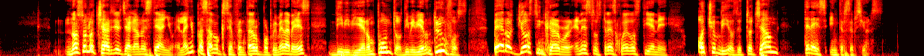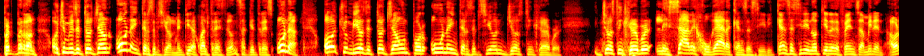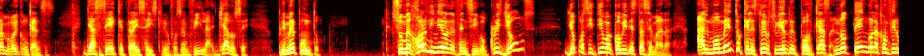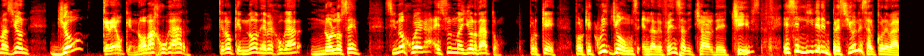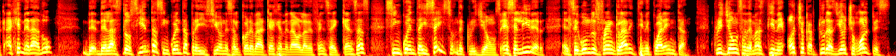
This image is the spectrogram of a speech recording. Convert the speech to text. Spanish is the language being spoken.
no solo Chargers ya ganó este año, el año pasado que se enfrentaron por primera vez, dividieron puntos, dividieron triunfos. Pero Justin Herbert en estos tres juegos tiene ocho envíos de touchdown, tres intercepciones. perdón, ocho envíos de touchdown, una intercepción. Mentira, ¿cuál tres? ¿De dónde saqué tres? Una. Ocho envíos de touchdown por una intercepción, Justin Herbert. Justin Herbert le sabe jugar a Kansas City. Kansas City no tiene defensa. Miren, ahora me voy con Kansas. Ya sé que trae seis triunfos en fila, ya lo sé. Primer punto. Su mejor liniero defensivo, Chris Jones, dio positivo a COVID esta semana. Al momento que le estoy subiendo el podcast, no tengo la confirmación. Yo creo que no va a jugar. Creo que no debe jugar, no lo sé. Si no juega, es un mayor dato. ¿Por qué? Porque Chris Jones en la defensa de, Chiefs es el líder en presiones al coreback. Ha generado, de, las 250 predicciones al coreback que ha generado la defensa de Kansas, 56 son de Chris Jones. Es el líder. El segundo es Frank Clark y tiene 40. Chris Jones además tiene 8 capturas y 8 golpes.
